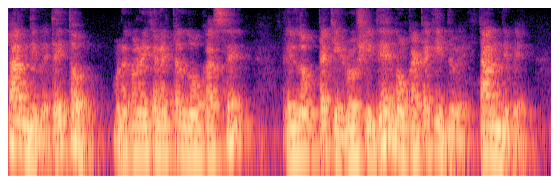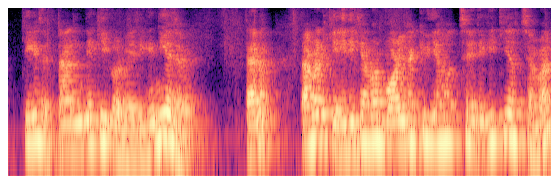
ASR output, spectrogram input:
টান দিবে, তাই তো? মনে করো এখানে একটা লোক আছে, এই লোকটা কি রশি দিয়ে নৌকাটা কি দেবে? টান দিবে। ঠিক আছে? টান দিয়ে কি করবে? এদিকে নিয়ে যাবে, তাই না? তার মানে কি? এইদিকে আমার বলটা ক্রিয়া হচ্ছে, এদিকে কি হচ্ছে আমার?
